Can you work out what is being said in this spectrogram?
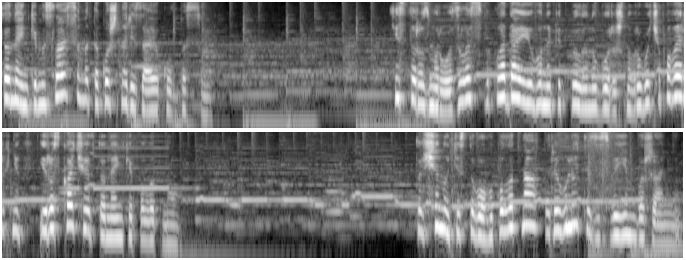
Тоненькими слайсами також нарізаю ковбасу. Тісто розморозилось, викладаю його на підпилену борошно в робочу поверхню і розкачую в тоненьке полотно. Товщину тістового полотна регулюйте за своїм бажанням.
